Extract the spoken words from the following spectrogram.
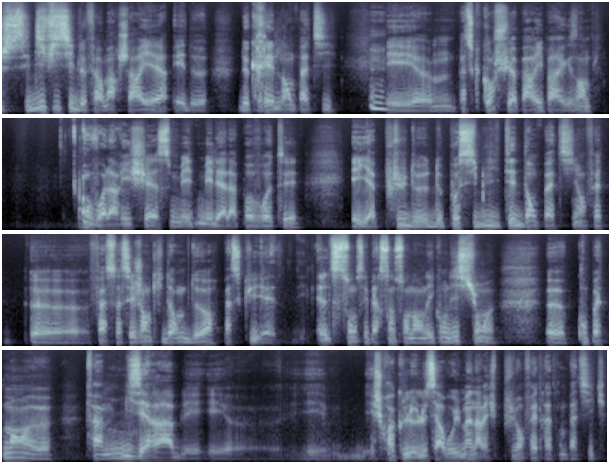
c'est difficile de faire marche arrière et de, de créer de l'empathie. Mm. Et parce que quand je suis à Paris, par exemple, on voit la richesse mê- mêlée à la pauvreté et il n'y a plus de, de possibilité d'empathie en fait euh, face à ces gens qui dorment dehors parce que elles sont, ces personnes sont dans des conditions euh, complètement euh, enfin, misérables et, et, euh, et- et je crois que le, le cerveau humain n'arrive plus en fait à être empathique.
